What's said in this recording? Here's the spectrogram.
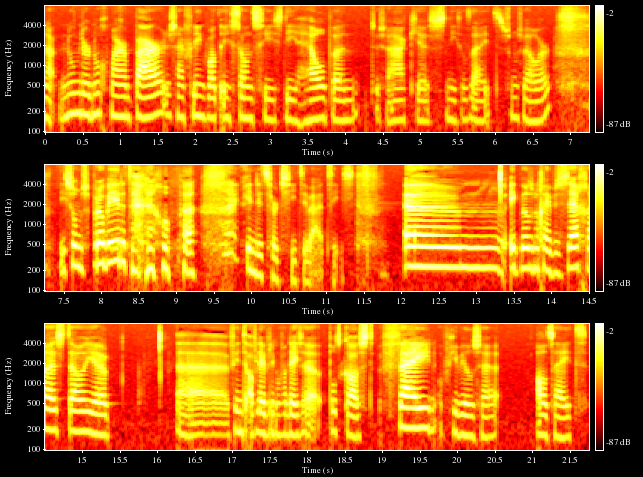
nou, noem er nog maar een paar. Er zijn flink wat instanties die helpen, tussen haakjes, niet altijd, soms wel hoor. Die soms proberen te helpen in dit soort situaties. Um, ik wilde nog even zeggen, stel je uh, vindt de afleveringen van deze podcast fijn of je wil ze altijd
